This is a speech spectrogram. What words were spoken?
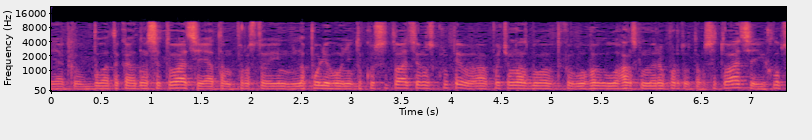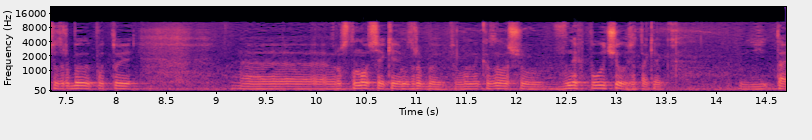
як була така одна ситуація, я там просто їм на полігоні таку ситуацію розкрутив, а потім у нас була в Луг- Луганському аеропорту там ситуація, і хлопці зробили по той е, розстановці, як я їм зробив. То вони казали, що в них вийшло так, як та,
